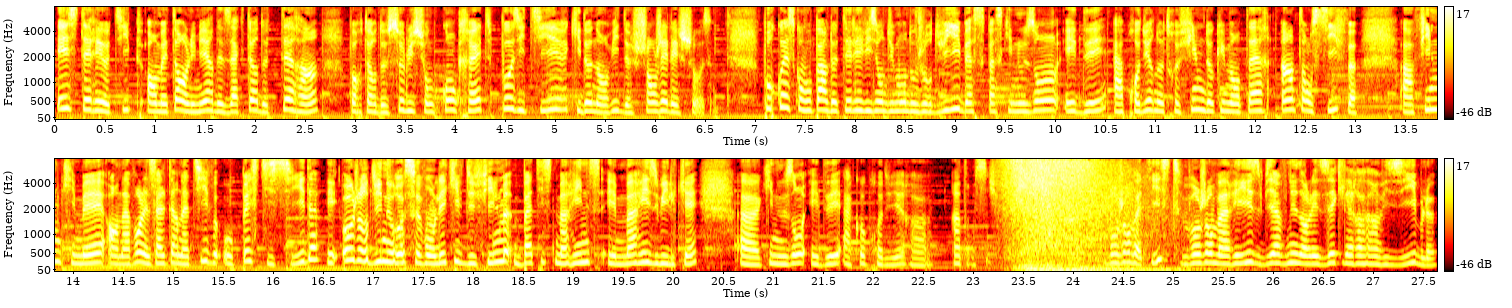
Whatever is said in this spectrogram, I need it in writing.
et stéréotypes en mettant en lumière des acteurs de terrain, porteurs de solutions concrètes, positives, qui donnent envie de changer les choses. Pourquoi est-ce qu'on vous parle de Télévision du Monde aujourd'hui? Ben, C'est parce qu'ils nous ont aidés à produire notre film documentaire Intensif, un film qui met en avant les alternatives aux pesticides. Et aujourd'hui, nous recevons l'équipe du film, Baptiste Marins et Marise Wilke, euh, qui nous ont aidés à coproduire euh, Intensif. Bonjour Baptiste, bonjour Marise, bienvenue dans les éclaireurs invisibles.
